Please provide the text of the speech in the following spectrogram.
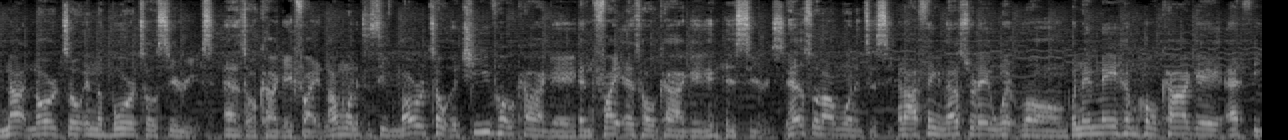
Not Naruto in the Boruto series as Hokage fight. And I wanted to see Naruto achieve Hokage and fight as Hokage in his series. That's what I wanted to see. And I think that's where they went wrong when they made him Hokage at the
